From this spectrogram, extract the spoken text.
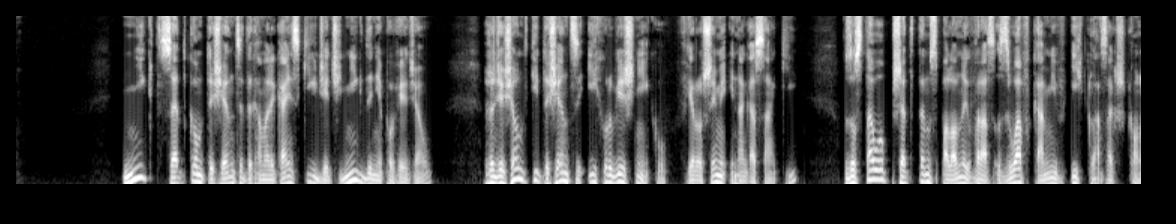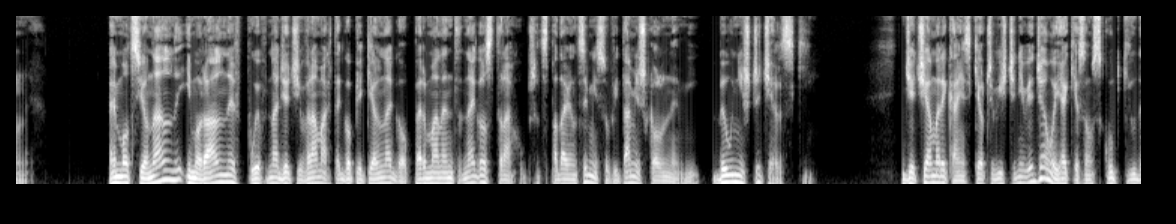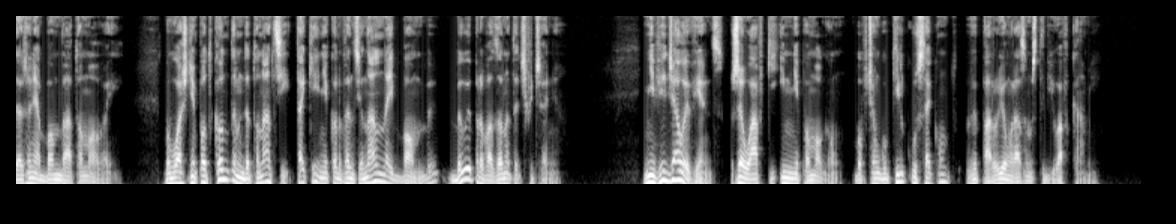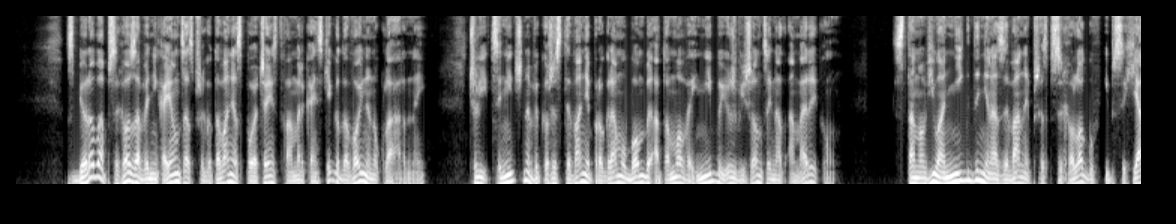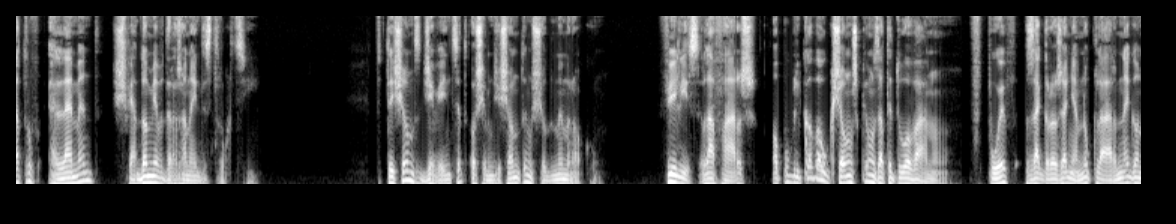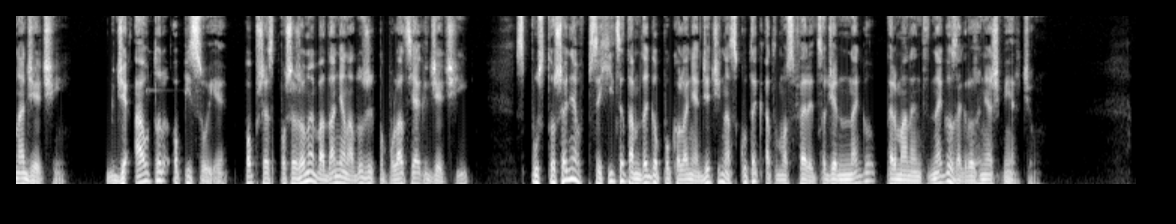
Nikt setkom tysięcy tych amerykańskich dzieci nigdy nie powiedział, że dziesiątki tysięcy ich rówieśników w Hiroszymie i Nagasaki zostało przedtem spalonych wraz z ławkami w ich klasach szkolnych. Emocjonalny i moralny wpływ na dzieci w ramach tego piekielnego, permanentnego strachu przed spadającymi sufitami szkolnymi był niszczycielski. Dzieci amerykańskie oczywiście nie wiedziały, jakie są skutki uderzenia bomby atomowej, bo właśnie pod kątem detonacji takiej niekonwencjonalnej bomby były prowadzone te ćwiczenia. Nie wiedziały więc, że ławki im nie pomogą, bo w ciągu kilku sekund wyparują razem z tymi ławkami. Zbiorowa psychoza wynikająca z przygotowania społeczeństwa amerykańskiego do wojny nuklearnej, czyli cyniczne wykorzystywanie programu bomby atomowej niby już wiszącej nad Ameryką, stanowiła nigdy nie nazywany przez psychologów i psychiatrów element świadomie wdrażanej destrukcji. W 1987 roku Phyllis Lafarge opublikował książkę zatytułowaną Wpływ zagrożenia nuklearnego na dzieci, gdzie autor opisuje poprzez poszerzone badania na dużych populacjach dzieci spustoszenia w psychice tamtego pokolenia dzieci na skutek atmosfery codziennego, permanentnego zagrożenia śmiercią.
